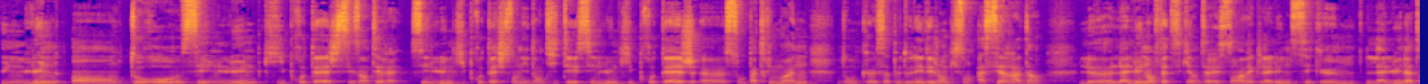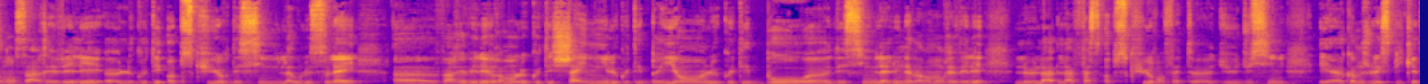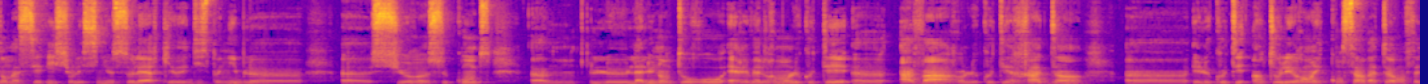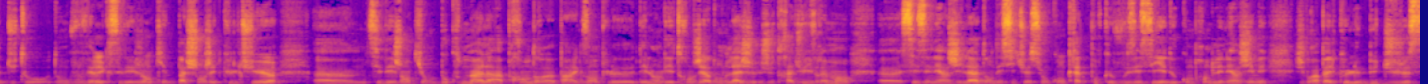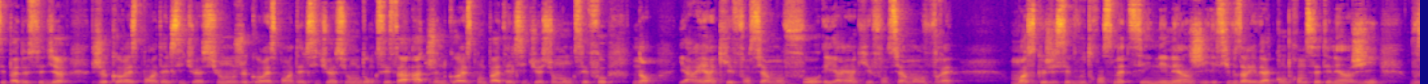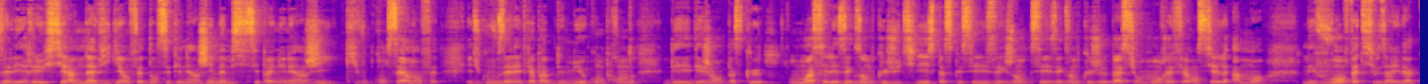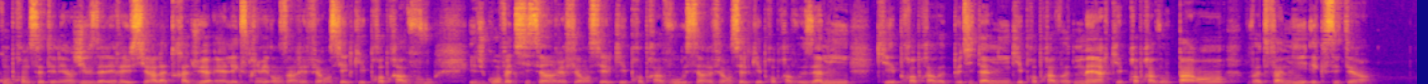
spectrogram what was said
Une lune en taureau, c'est une lune qui protège ses intérêts. C'est une lune qui protège son identité. C'est une lune qui protège euh, son patrimoine. Donc euh, ça peut donner des gens qui sont assez radins. la lune, en fait, ce qui est intéressant avec la lune, c'est que la lune a tendance à révéler le côté obscur des signes. Là où le soleil euh, va révéler vraiment le côté shiny, le côté brillant, le côté beau euh, des signes. La lune, elle va vraiment révéler la, face obscure en fait euh, du, signe. Et comme je l'expliquais dans ma série sur les signes solaires qui est disponible sur ce compte, la lune en taureau, elle révèle vraiment le côté avare, le côté radin, euh, et le côté intolérant et conservateur en fait du taureau. Donc vous verrez que c'est des gens qui n'aiment pas changer de culture, euh, c'est des gens qui ont beaucoup de mal à apprendre par exemple des langues étrangères. Donc là je, traduis vraiment euh, ces énergies-là dans des situations concrètes pour que vous essayiez de comprendre l'énergie, mais je vous rappelle que le but du jeu c'est pas de se dire je corresponds à telle situation, je corresponds à telle situation, donc c'est ça, ah je ne corresponds pas à telle situation, donc c'est faux. Non, il n'y a rien qui est foncièrement faux et il n'y a rien qui est foncièrement vrai. Moi, ce que j'essaie de vous transmettre, c'est une énergie. Et si vous arrivez à comprendre cette énergie, vous allez réussir à naviguer en fait dans cette énergie, même si c'est pas une énergie qui vous concerne en fait. Et du coup, vous allez être capable de mieux comprendre des, des gens. Parce que moi, c'est les exemples que j'utilise, parce que c'est les exemples, c'est les exemples que je base sur mon référentiel à moi. Mais vous, en fait, si vous arrivez à comprendre cette énergie, vous allez réussir à la traduire et à l'exprimer dans un référentiel qui est propre à vous. Et du coup, en fait, si c'est un référentiel qui est propre à vous, c'est un référentiel qui est propre à vos amis, qui est propre à votre petite amie, qui est propre à votre mère, qui est propre à vos parents, votre famille, etc.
